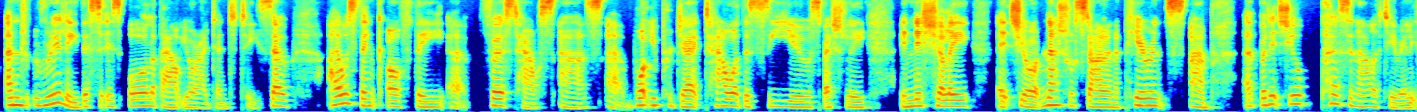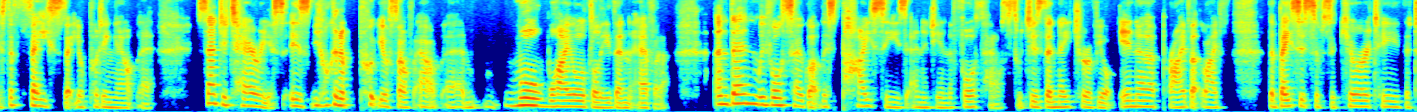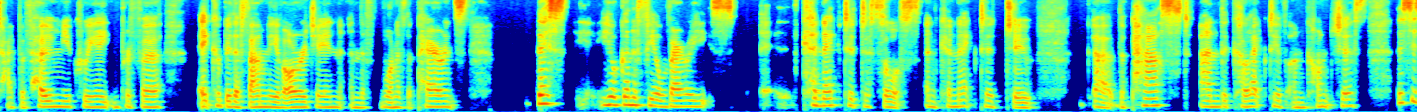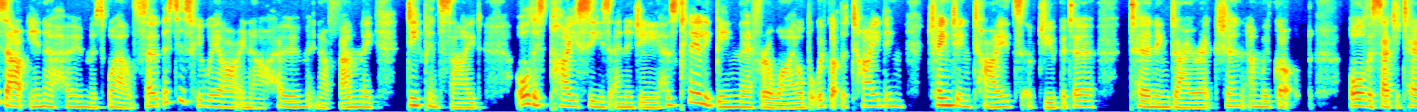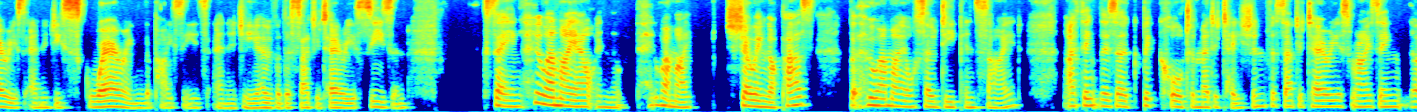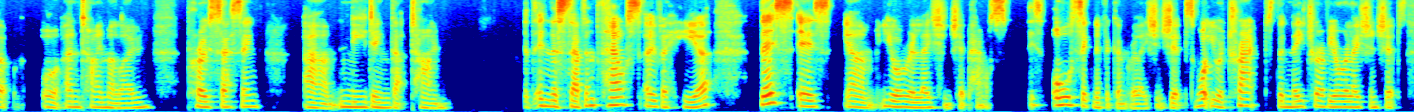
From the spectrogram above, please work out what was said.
And really, this is all about your identity. So I always think of the uh, first house as uh, what you project, how others see you, especially initially. It's your natural style and appearance, um, uh, but it's your personality, really. It's the face that you're putting out there. Sagittarius is you're going to put yourself out there more wildly than ever. And then we've also got this Pisces energy in the fourth house, which is the nature of your inner private life the basis of security, the type of home you create and prefer. It could be the family of origin and the, one of the parents. This, you're going to feel very connected to source and connected to uh, the past and the collective unconscious. This is our inner home as well. So, this is who we are in our home, in our family, deep inside. All this Pisces energy has clearly been there for a while, but we've got the tiding, changing tides of Jupiter turning direction, and we've got all the Sagittarius energy squaring the Pisces energy over the Sagittarius season, saying, Who am I out in the, who am I showing up as? But who am I also deep inside? I think there's a big call to meditation for Sagittarius rising uh, or and time alone, processing, um, needing that time. In the seventh house over here, this is um, your relationship house. It's all significant relationships, what you attract, the nature of your relationships,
